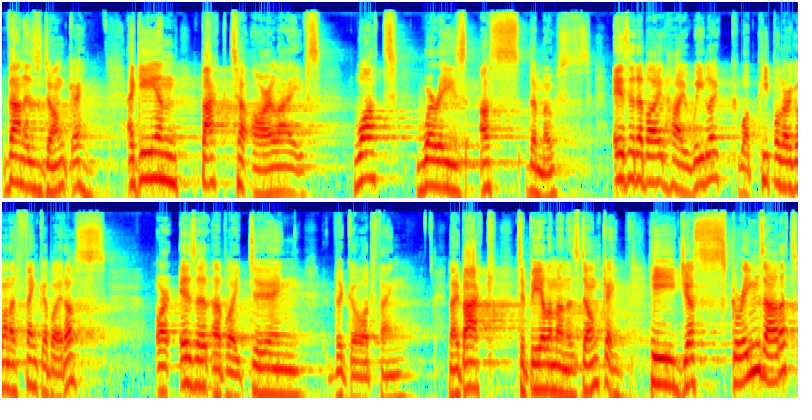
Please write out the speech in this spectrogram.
than his donkey. Again, back to our lives. What worries us the most? Is it about how we look, what people are going to think about us? Or is it about doing the God thing? Now, back to Balaam and his donkey. He just screams at it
